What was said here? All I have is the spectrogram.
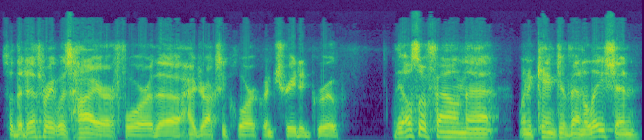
So the death rate was higher for the hydroxychloroquine treated group. They also found that when it came to ventilation,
